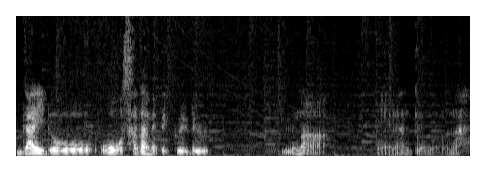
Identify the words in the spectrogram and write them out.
ー、ガイドを定めてくれる、まあ、えー、なんていうんだろうな、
